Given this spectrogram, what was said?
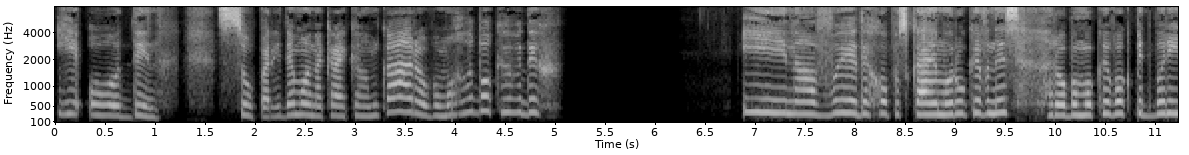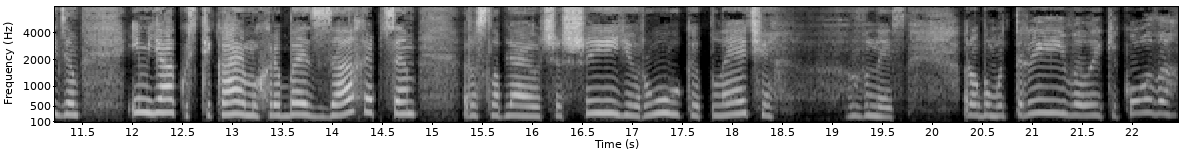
І один. Супер. Йдемо на край килимка, робимо глибокий вдих. І на видих опускаємо руки вниз, робимо кивок під боріддям і м'яко стікаємо хребет за хребцем, розслабляючи шию, руки, плечі вниз. Робимо три великі кола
